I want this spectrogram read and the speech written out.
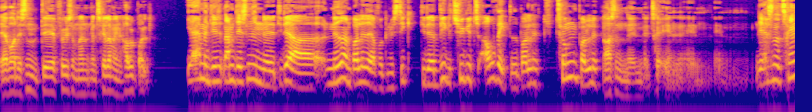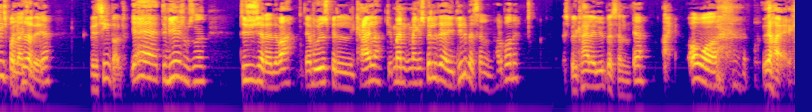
Ja, hvor det er sådan, det føles som, man, man triller med en hobbybold. Ja, men det, nej, men det er sådan en, øh, de der nederen bolde der fra gymnastik. De der virkelig tykke, afvægtede bolde. Tunge bolde. Nå, sådan en, en, en, en Ja, sådan noget træningsbold. Hvad hedder det? Ja. medicinbold. ja, det virker som sådan noget. Det synes jeg da, det var. Da jeg var ude og spille kejler. Det, man, man kan spille det der i Lillebæltshallen. Har du prøvet det? Spille kejler i Lillebæltshallen. Ja. Over, Det har jeg ikke.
